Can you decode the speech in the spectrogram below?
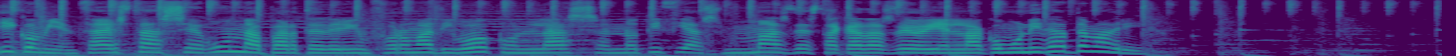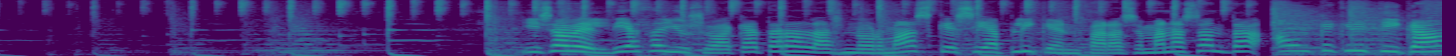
Aquí comienza esta segunda parte del informativo con las noticias más destacadas de hoy en la Comunidad de Madrid. Isabel Díaz Ayuso acatará las normas que se apliquen para Semana Santa, aunque critica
